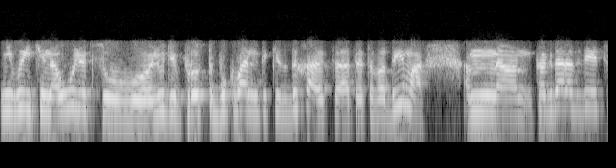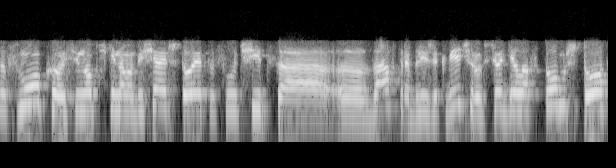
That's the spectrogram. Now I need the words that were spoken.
ни выйти на улицу. Люди просто буквально-таки задыхаются от этого дыма. А, когда развеется смог, синоптики нам обещают, что это случится э, завтра, ближе к вечеру. Все дело в том, что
